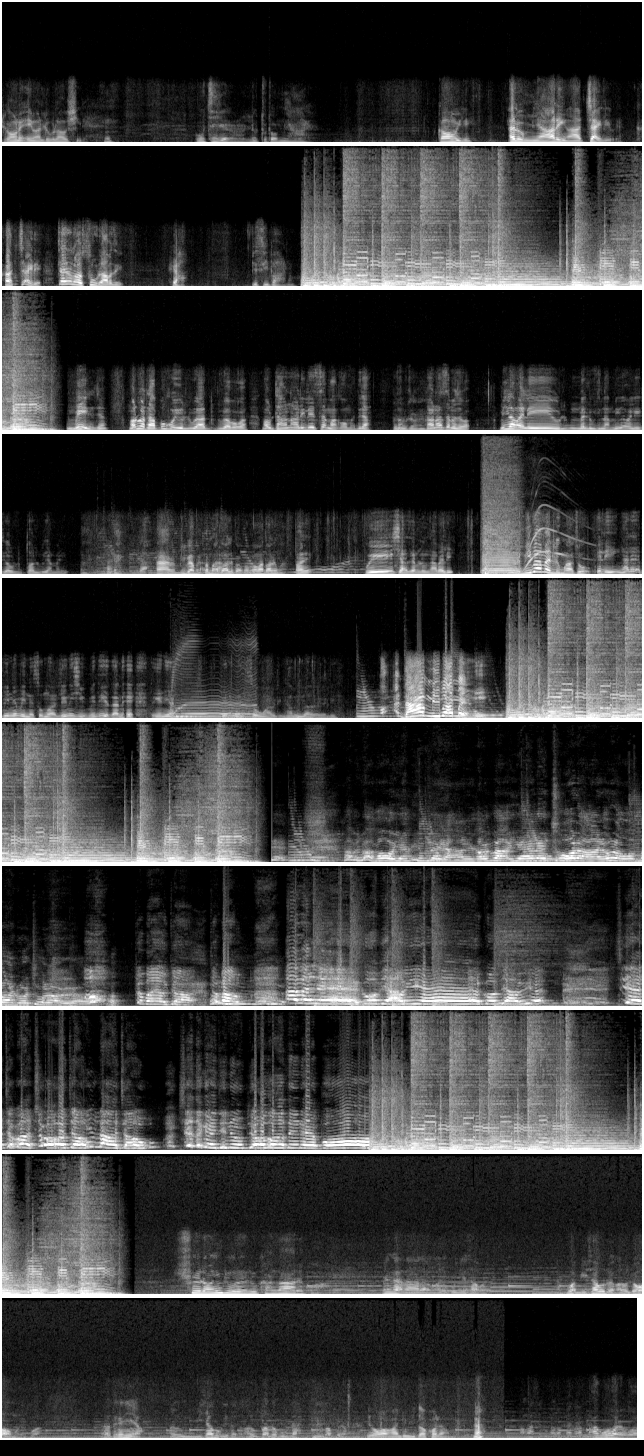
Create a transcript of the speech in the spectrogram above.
ဒီကောင်နဲ့အိမ်မှာလူဘယ်လောက်ရှိတယ်အခုကြည့်ရတာလူတော်တော်များတယ်ကောင်းပြီလေအဲ့လိုများတယ်ငါကြိုက်လေပဲဟာကြိုက်တယ်ကြိုက်တော့စုထားပါစေဟဲ့ဟာပစ္စည်းပါနော်မေးနေကြငါတို့ကဒါပုံကိုယ်ယူလူတာလူတာပေါ့ကွာငါတို့ဒါနာလေးလေးဆက်မှာကောင်းမယ်သိလားဘယ်လိုတောင်းဒါနာဆက်မှာဆိုတော့မိဘမယ်လေးမလူချင်လားမိဘမယ်လေးတော့သွားလူရမယ်လေဟမ်ဒါအာမိဘမယ်ပမာသွားလိမ့်ပါပမာသွားလိမ့်ပါဘာလဲဝေးရှာစရာမလိုငါပဲလေ မိဘမယ်လူမှာဆိုအေးလေငါလည်းအဖေနဲ့မေနဲ့ဆုံးသွားတယ်လင်းနေရှိပြီမင်းသိရတဲ့နဲ့တကယ်ကြီးကဖေနဲ့မေဆုံးသွားပြီငါမိဘပဲလေဒါမိဘမယ်အေးခမမကောရန်ယူလိုက်တာခမမအရင်လဲချောတာတော့တော့မတော့ချောတာပဲကျမယောက်ျားကျမအမလေးကိုပြောင်ကြီးရဲ့ကိုပြောင်ကြီးရဲ့ရှင်ကကျမချောကြောင်လာကြောင် ရှင်တကယ်ချင်းတို့ပြောသွားသေးတယ်ပေါ့ရွှေတော်ကြီးပြိုတယ်လို့ခံစားရတယ်ကွာမင်းကန်သားကတော့ငါတို့ကိုချင်းစားပါလေအခုကမြေချောက်ဖို့တော့ငါတို့လောအောင်မယ်ကွာအဲ့တော့တကယ်ကြီးအောင်ငါတို့မြေချောက်ဖို့ကိစ္စတော့ငါတို့ပတ်တော့ဖို့လားဒီဘက်ဖွင့်အောင်မယ်ဒီဟောငါလူကြီးတော့ခေါ်လာအောင်နော်ဘာမှဆက်လို့ငါတို့ခံသားမယ်အခုကတော့ကွာ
